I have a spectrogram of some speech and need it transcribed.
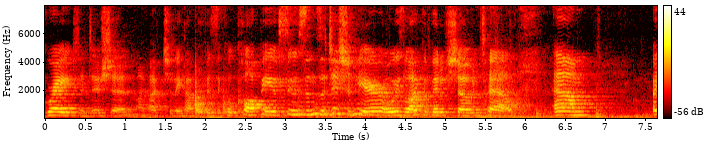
great edition. I actually have a physical copy of Susan's edition here. Always like a bit of show and tell. Um, I,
